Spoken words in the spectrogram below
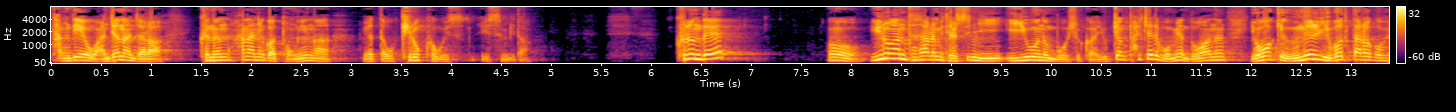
당대의 완전한 자라 그는 하나님과 동행하였다고 기록하고 있, 습니다 그런데 어, 이러한 사람이 될 수 있는 이유는 무엇일까요? 6장 8절에 보면 노아는 여호와께 은혜를 입었다라고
